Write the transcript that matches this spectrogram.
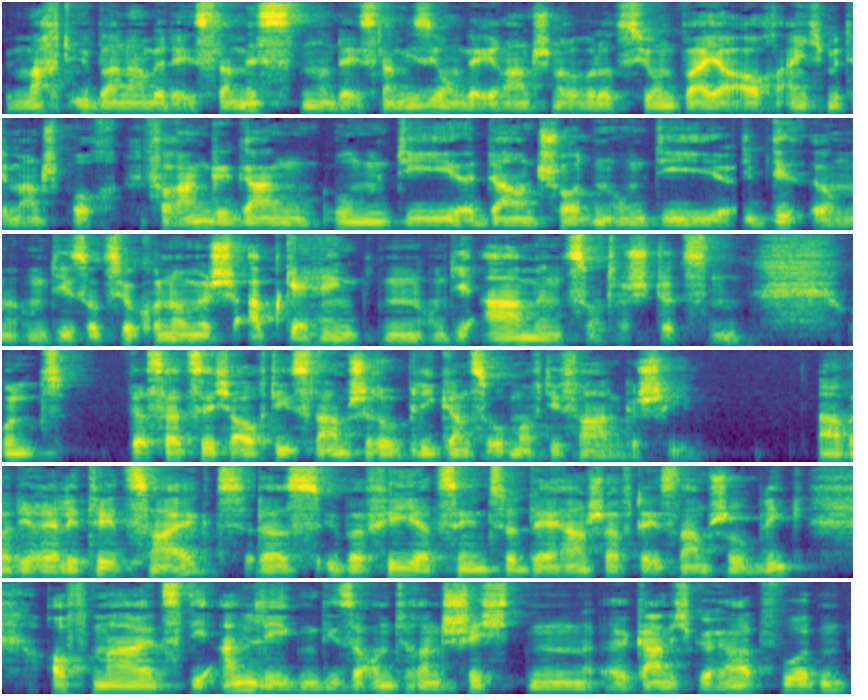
Machtübernahme der Islamisten und der Islamisierung der iranischen Revolution, war ja auch eigentlich mit dem Anspruch vorangegangen, um die downtrodden, um die, die um, um die sozioökonomisch Abgehängten, um die Armen zu unterstützen. Und das hat sich auch die Islamische Republik ganz oben auf die Fahnen geschrieben. Aber die Realität zeigt, dass über vier Jahrzehnte der Herrschaft der Islamischen Republik oftmals die Anliegen dieser unteren Schichten äh, gar nicht gehört wurden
